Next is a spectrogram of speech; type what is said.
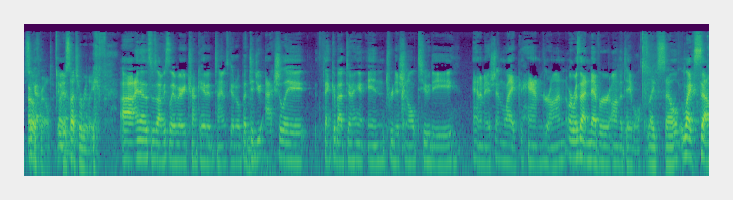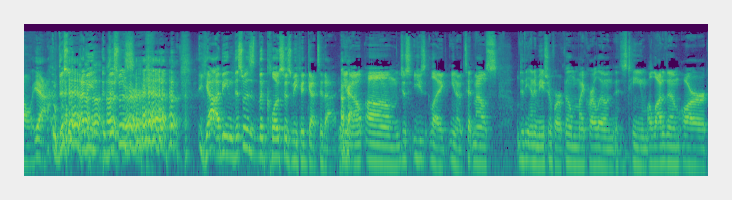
so Okay. thrilled. It Oh, was yeah. such a relief. Uh, I know this was obviously a very truncated time schedule, but did you actually think about doing it in traditional 2D animation, like hand drawn, or was that never on the table? Like Cel. Like Cel, yeah. This, was, I mean, this was, yeah. I mean, this was the closest we could get to that. You Okay. know, um, just use like you know, Titmouse did the animation for our film. Mike Harlow and his team. A lot of them are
